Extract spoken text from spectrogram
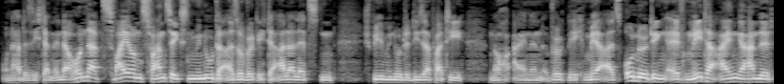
und hatte sich dann in der 122. Minute, also wirklich der allerletzten Spielminute dieser Partie, noch einen wirklich mehr als unnötigen Elfmeter eingehandelt.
